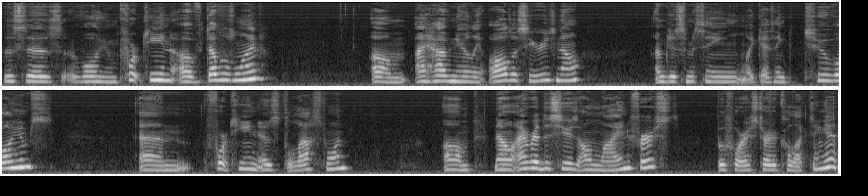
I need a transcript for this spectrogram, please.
this is volume 14 of Devil's Line. Um, I have nearly all the series now. I'm just missing, like, I think two volumes. And 14 is the last one. Um, now, I read the series online first before I started collecting it.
